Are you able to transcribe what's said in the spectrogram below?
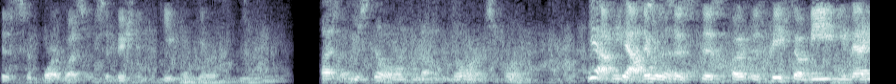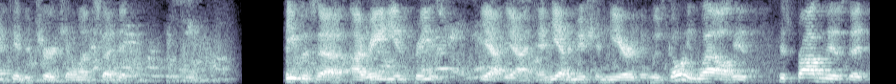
His support wasn't sufficient to keep him here. But we still opened up the doors for it. Yeah, yeah. There was this this uh, this priest Omid. He met him came to church on one Sunday. He was an Iranian priest. Yeah, yeah, and he had a mission here that was going well. His his problem is that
